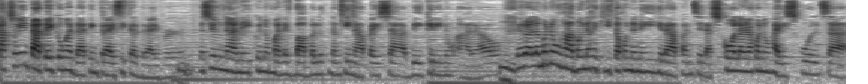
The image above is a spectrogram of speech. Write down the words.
Actually, yung tatay ko nga dating tricycle driver. Hmm. Tapos yung nanay ko naman nagbabalot ng tinapay sa bakery nung araw. Hmm. Pero alam mo, nung habang nakikita ko na nahihirapan sila, scholar ako nung high school sa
